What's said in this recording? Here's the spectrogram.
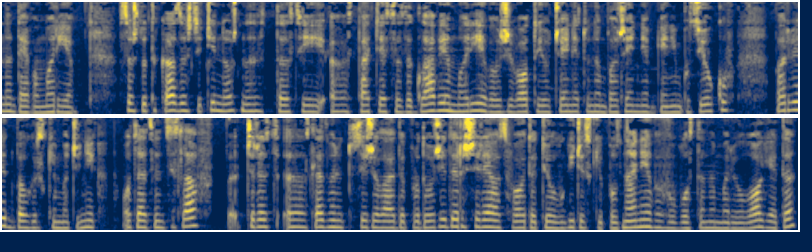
на Дева Мария. Също така защити научната си статия с заглавие Мария в живота и учението на блажения Евгений Босилков, първият български мъченик. Отец Венцислав, чрез следването си желая да продължи да разширява своите теологически познания в областта на мариологията,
